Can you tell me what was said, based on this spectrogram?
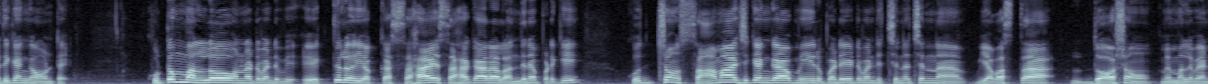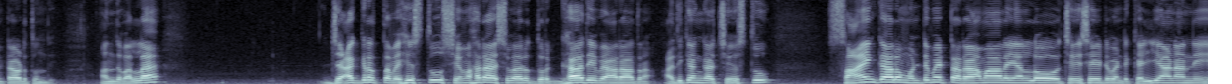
అధికంగా ఉంటాయి. కుటుంబంలో ఉన్నటువంటి వ్యక్తుల యొక్క సహాయ సహకారాలు అందినప్పటికీ కొంచెం సామాజికంగా మీరు పడేటువంటి చిన్న చిన్న వ్యవస్థ దోషం మిమ్మల్ని వెంటాడుతుంది. అందువల్ల జాగ్రత్త వహిస్తూ సింహరాశి వారు దుర్గాదేవి ఆరాధన అధికంగా చేస్తూ సాయంకాలం ఒంటిమెట్ట రామాలయంలో చేసేటువంటి కళ్యాణాన్ని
